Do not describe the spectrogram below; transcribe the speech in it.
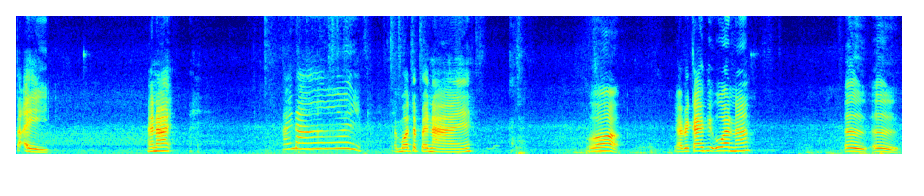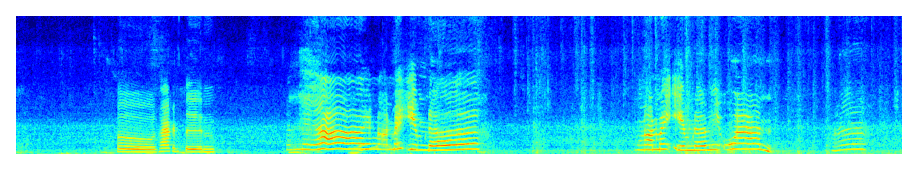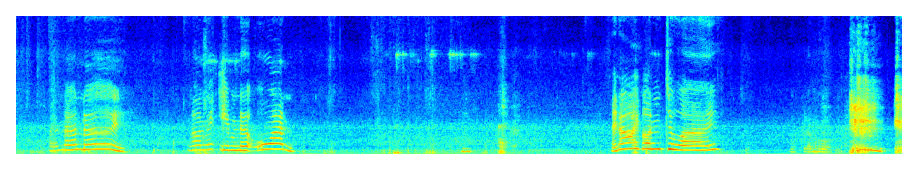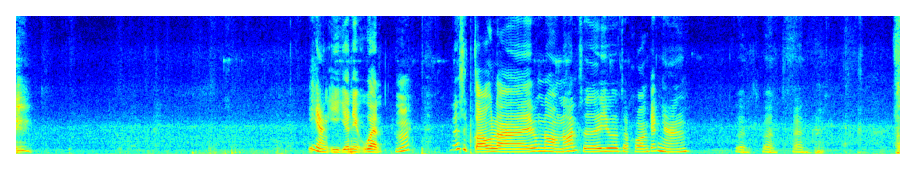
ตะเอไอ้นายไอ้นายแต่มดจะไปไหน โอ้อย่าไปใกล้พี่อ้วนนะ เออ เออ เออพากันตื่นอันเนี้ยยังนอนไม่อิ่มเด้อนอนไม่อิ่มเด้อพี่อ้วนมาไปนอนเลย นอนไม่อิ่มเด้ออ้วนไอ้น้อยคนสวยละโมกอีหยังอีกอะเนี่ยอ้วนหึไม่สึกเกาหลายบางน้องนอนเสยอยู่สะคองจักหยังเพื่อนเพื่อนเพื่อน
